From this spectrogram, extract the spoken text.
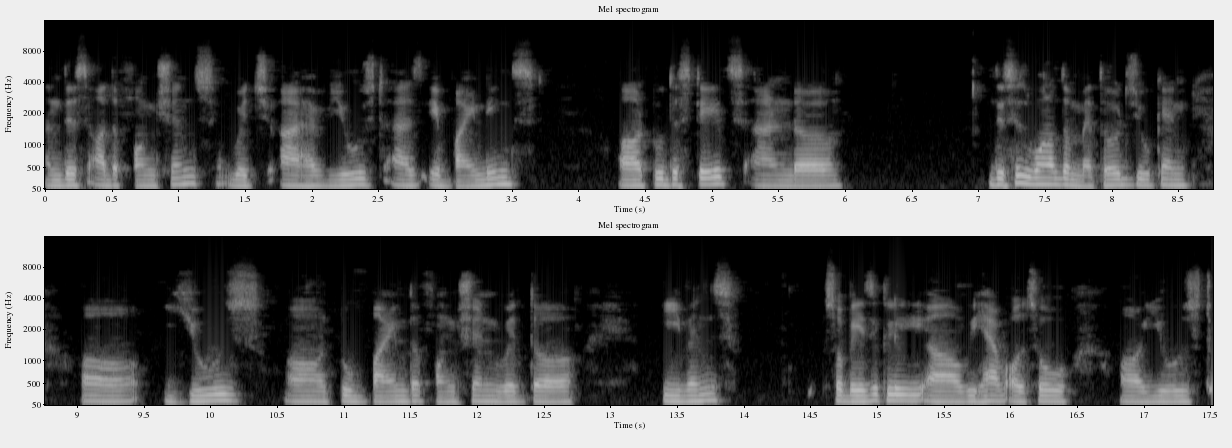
and these are the functions which i have used as a bindings uh, to the states. And uh, this is one of the methods you can uh, use uh, to bind the function with the events. So basically we have also uh, used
